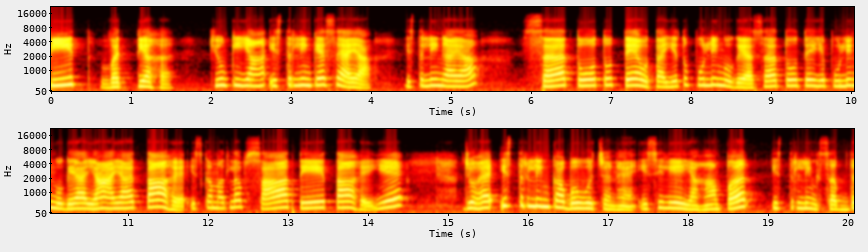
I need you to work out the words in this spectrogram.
पीत वत्य क्योंकि यहाँ स्त्रीलिंग कैसे आया? स्त्रीलिंग आया, स तो तो ते होता है ये तो पुलिंग हो गया, स तो ते, ये पुलिंग हो गया, यहाँ आया है ता है, इसका मतलब सा, ते, ता है, ये जो है स्त्रीलिंग का बहुवचन है, इसीलिए यहाँ पर स्त्रीलिंग शब्द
